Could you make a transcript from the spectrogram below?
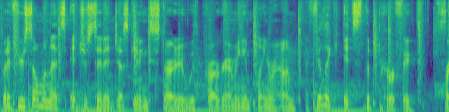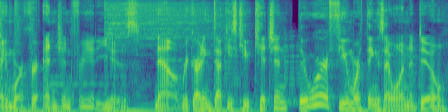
but if you're someone that's interested in just getting started with programming and playing around, I feel like it's the perfect framework or engine for you to use. Now, regarding Ducky's Cute Kitchen, there were a few more things I wanted to do.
